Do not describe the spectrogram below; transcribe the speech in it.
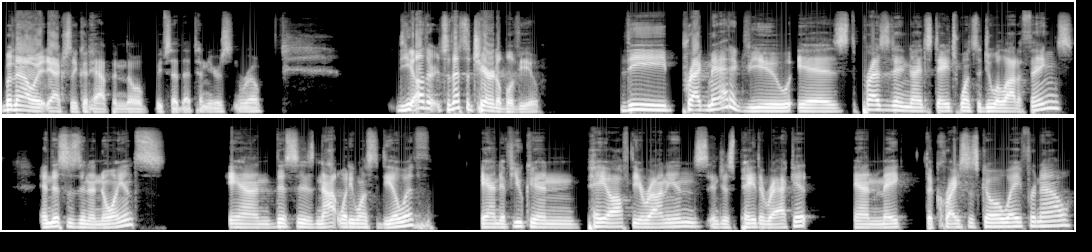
but now it actually could happen, though we've said that 10 years in a row. The other, so that's a charitable view. The pragmatic view is the president of the United States wants to do a lot of things, and this is an annoyance, and this is not what he wants to deal with. And if you can pay off the Iranians and just pay the racket and make the crisis go away for now,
